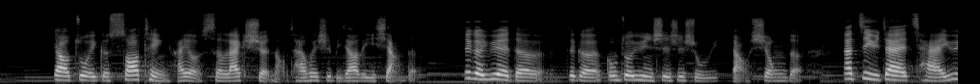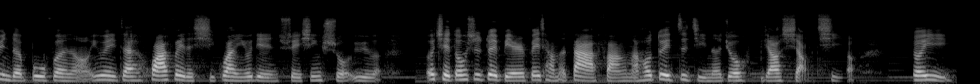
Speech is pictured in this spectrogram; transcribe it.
要做一个 sorting 还有 selection 哦，才会是比较理想的。这个月的这个工作运势是属于小凶的。那至于在财运的部分哦，因为在花费的习惯有点随心所欲了，而且都是对别人非常的大方，然后对自己呢就比较小气哦。所以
